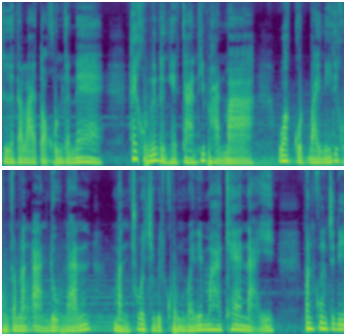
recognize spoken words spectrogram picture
คืออันตรายต่อคุณกันแน่ ให้คุณนึกถึงเหตุการณ์ที่ผ่านมา ว่ากฎใบนี้ที่คุณกำลังอ่านอยู่นั้น มันช่วยชีวิตคุณไว้ได้มากแค่ไหน มันคงจะดี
